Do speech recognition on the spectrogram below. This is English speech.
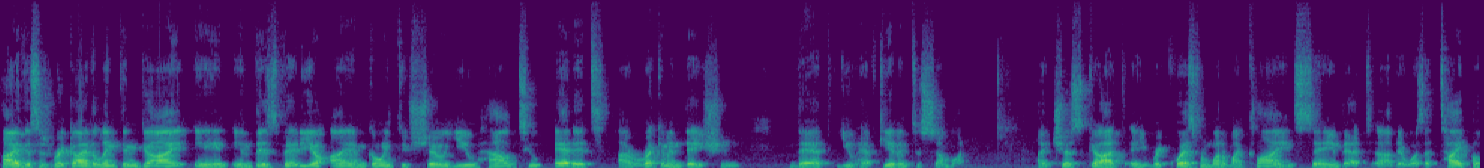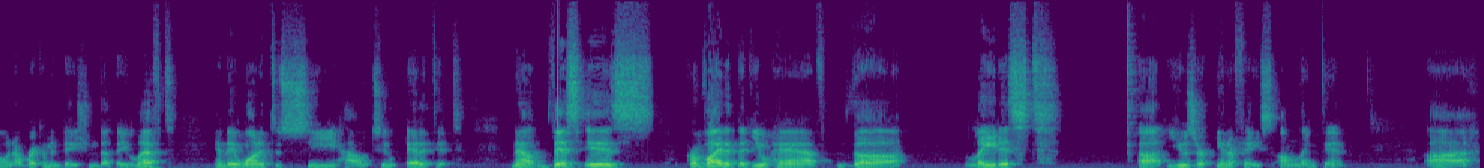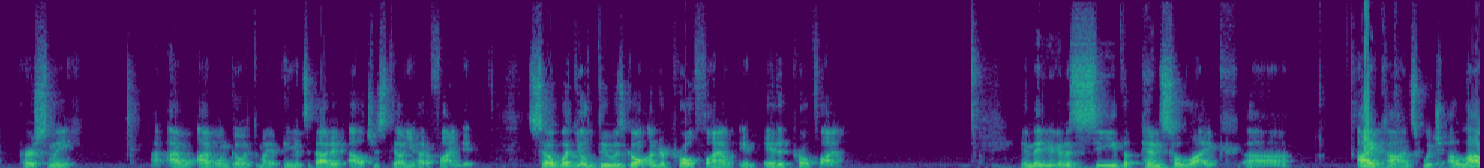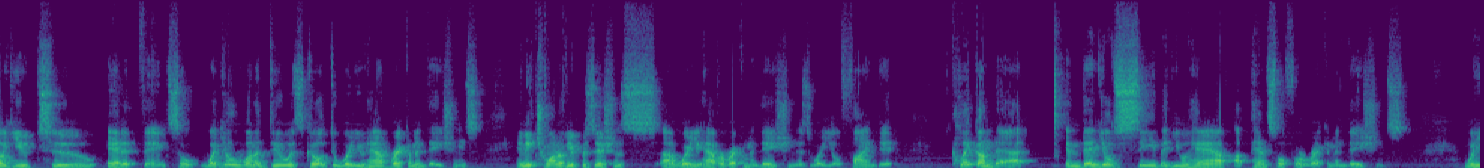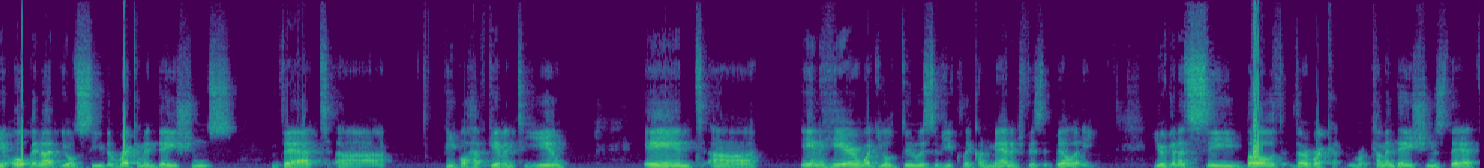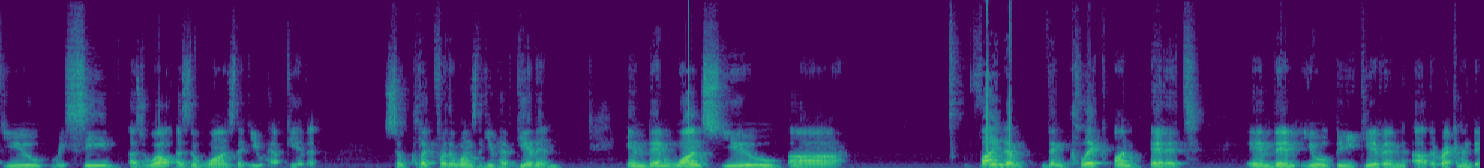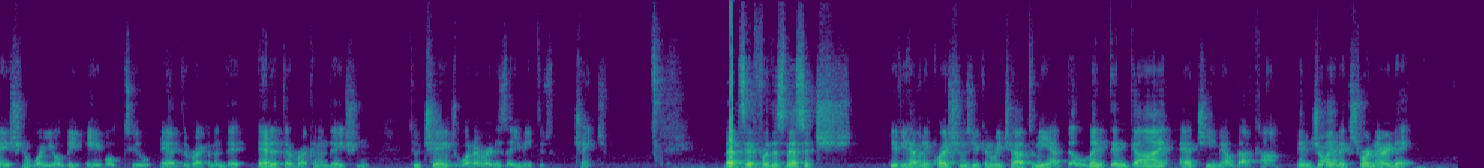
Hi, this is Rick Guy, the LinkedIn Guy, and in this video I am going to show you how to edit a recommendation that you have given to someone. I just got a request from one of my clients saying that uh, there was a typo in a recommendation that they left and they wanted to see how to edit it. Now this is provided that you have the latest uh, user interface on LinkedIn. Uh, personally, I, I won't go into my opinions about it. I'll just tell you how to find it. So what you'll do is go under Profile and Edit Profile. And then you're going to see the pencil-like uh, icons which allow you to edit things. So what you'll want to do is go to where you have recommendations. And each one of your positions uh, where you have a recommendation is where you'll find it. Click on that and then you'll see that you have a pencil for recommendations. When you open it, you'll see the recommendations that uh, people have given to you. And uh, in here, what you'll do is if you click on Manage Visibility, you're going to see both the rec recommendations that you received as well as the ones that you have given. So click for the ones that you have given, and then once you uh, find them, then click on Edit, and then you'll be given uh, the recommendation where you'll be able to add the edit the recommendation to change whatever it is that you need to change. That's it for this message. If you have any questions, you can reach out to me at the guy at gmail.com. Enjoy an extraordinary day.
